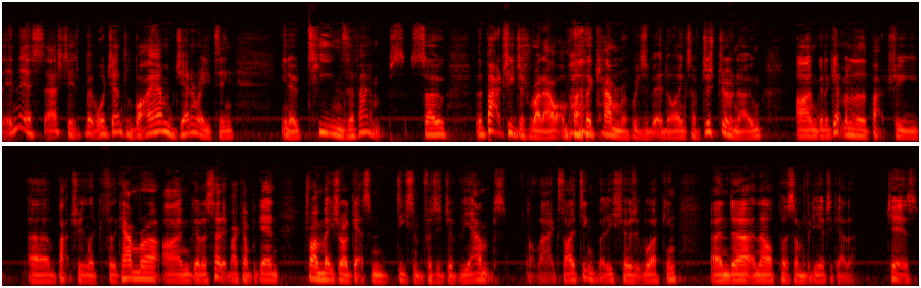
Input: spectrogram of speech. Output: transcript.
In this, actually, it's a bit more gentle, but I am generating you know, teens of amps. So the battery just ran out on my other camera, which is a bit annoying. So I've just driven home. I'm going to get another other battery uh, battery for the camera. I'm going to set it back up again, try and make sure I get some decent footage of the amps. Not that exciting, but he shows it working. And, uh, and then I'll put some video together. Cheers.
